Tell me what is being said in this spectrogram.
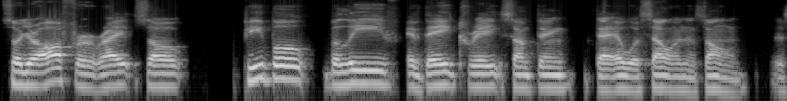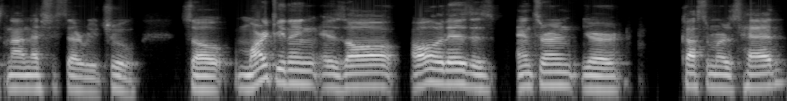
So, your offer, right? So, people believe if they create something that it will sell on its own. It's not necessarily true. So marketing is all all it is is entering your customer's head,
